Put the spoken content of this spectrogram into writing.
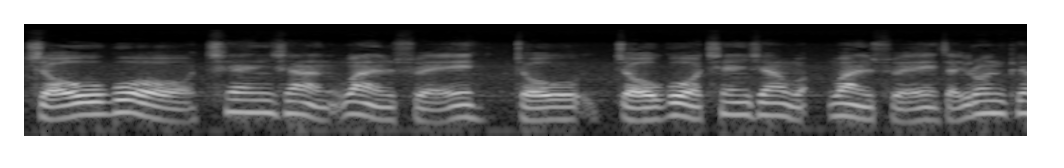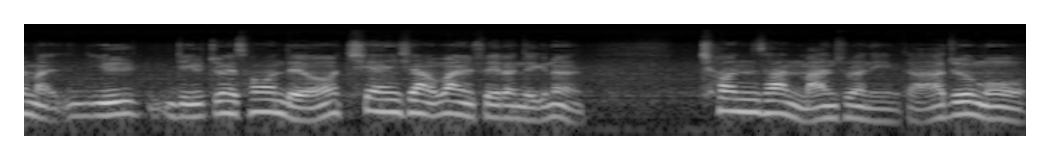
저고 천샹 완수의 저 저고 천샹 완수의 자 이런 표현만 일 이제 일종의 성어인데요. 천샹 완수이라는 얘기는 천산 만수라는 얘기니까 아주 뭐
